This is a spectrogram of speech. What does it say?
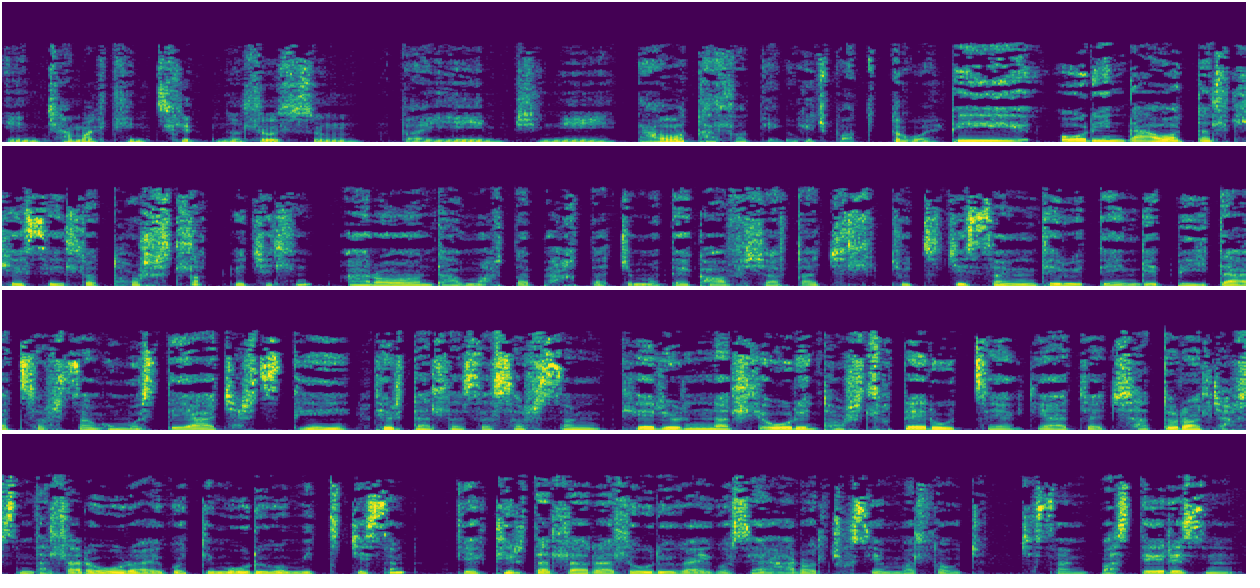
энэ чамайг тэнцэхэд нөлөөлсөн одоо ийм чиний давуу талуудыг гэж боддог бай. Би өөрийн давуу тал гэхээс илүү туршлага гэж хэлнэ. 15 мавтай байхдаа ч юм уу те кофе шопт ажиллаж үзчихсэн. Тэр үедээ ингээд бие даад сурсан хүмүүстэй яаж харьцдгийг тэр талаасаа сурсан. Тэгэхээр ер нь бол өөрийн туршлага дээр үүсэн яг яаж яаж садууруулж авсан талаараа өөрөө айгуу тийм өөрийгөө мэдчихсэн яг тэр талаараа л өөрийгөө аягүй сайн харуулж өгсөн юм болов гэж бодчихсан. Бас дээрэс нь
